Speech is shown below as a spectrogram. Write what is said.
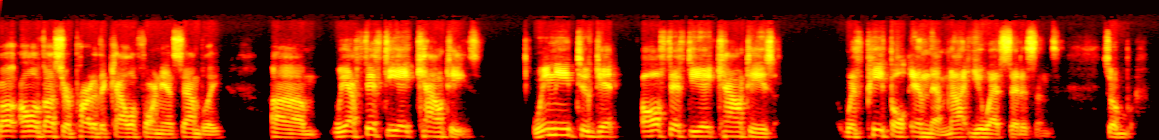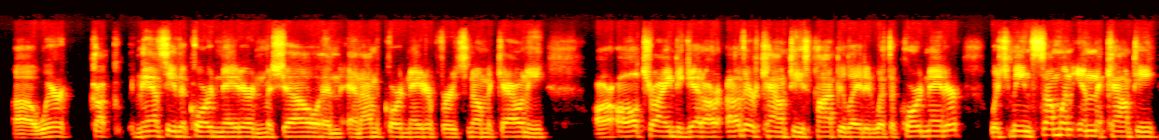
all of us are part of the California Assembly. Um, we have 58 counties. We need to get all 58 counties with people in them, not U.S. citizens. So uh, we're Nancy, the coordinator, and Michelle, and, and I'm coordinator for Sonoma County, are all trying to get our other counties populated with a coordinator, which means someone in the county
